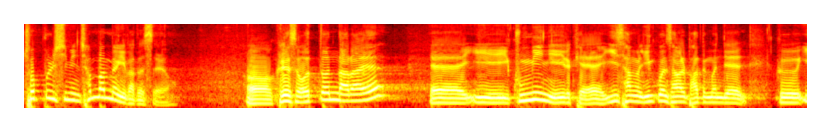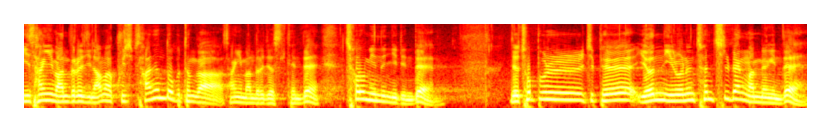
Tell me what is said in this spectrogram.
촛불 시민 천만 명이 받았어요. 어, 그래서 어떤 나라에 에, 이 국민이 이렇게 이 상을 인권상을 받은 건 이제 그 이 상이 만들어진 아마 94년도부터인가 상이 만들어졌을 텐데 처음 있는 일인데 이제 촛불 집회 연 인원은 1,700만 명인데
